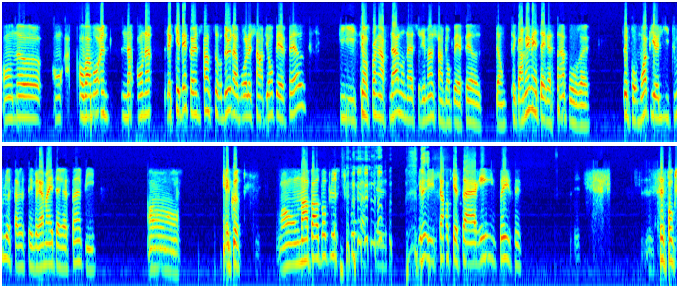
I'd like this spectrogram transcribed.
on a on, on va avoir une, on a le Québec a une chance sur deux d'avoir le champion PFL. Puis si on se pogne en finale, on a assurément le champion PFL. Donc c'est quand même intéressant pour euh, pour moi puis Oli et tout là, ça c'est vraiment intéressant puis on écoute, on n'en parle pas plus qu'il faut parce que les chances que ça arrive, tu sais, c'est c'est faut que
